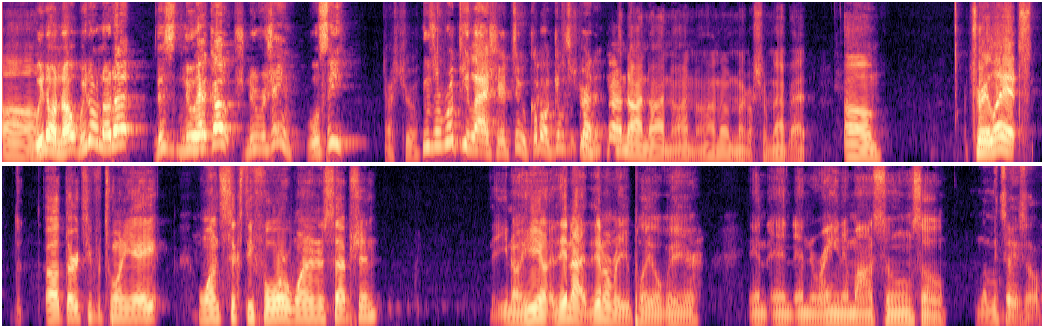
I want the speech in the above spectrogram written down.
Um we don't know. We don't know that. This is new head coach, new regime. We'll see. That's true. He was a rookie last year too. Come on, give him some credit. No, no, no, I know, I know, I know. I'm not gonna show him that bad. Um, Trey Lance, uh, 13 for 28, 164, one interception. You know, he they're not they don't really play over here in in, in the rain and monsoon. So Let me tell you something.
